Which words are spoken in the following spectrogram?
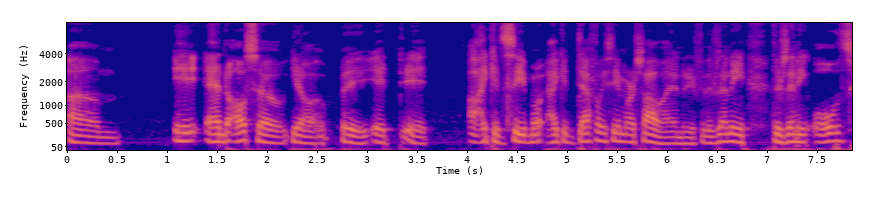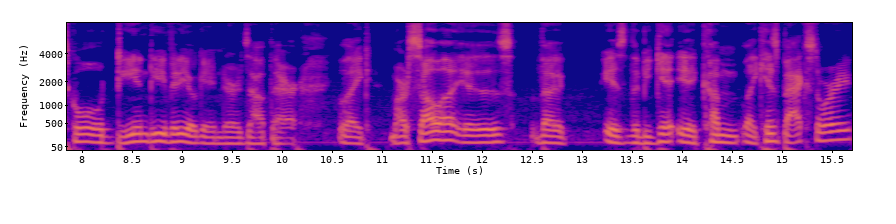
Um, it, and also, you know, it, it, I could see, Mo- I could definitely see Marsala. And if there's any, if there's any old school D and D video game nerds out there, like Marsala is the is the begin. It come like his backstory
